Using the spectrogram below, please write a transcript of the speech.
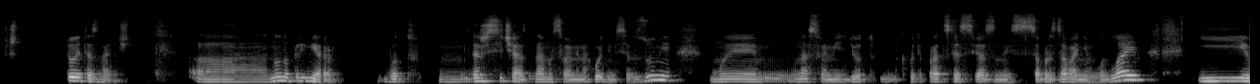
Что это значит? А, ну, например, вот даже сейчас, да, мы с вами находимся в Zoom, мы, у нас с вами идет какой-то процесс, связанный с образованием в онлайн, и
